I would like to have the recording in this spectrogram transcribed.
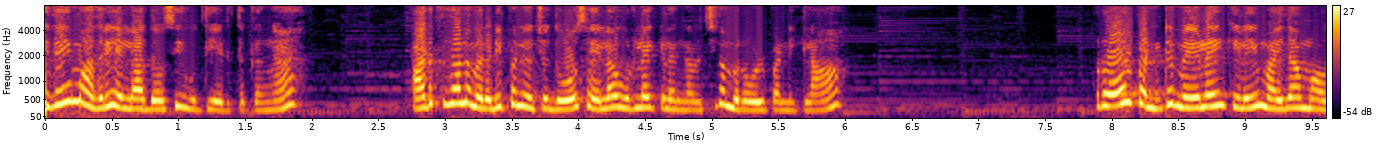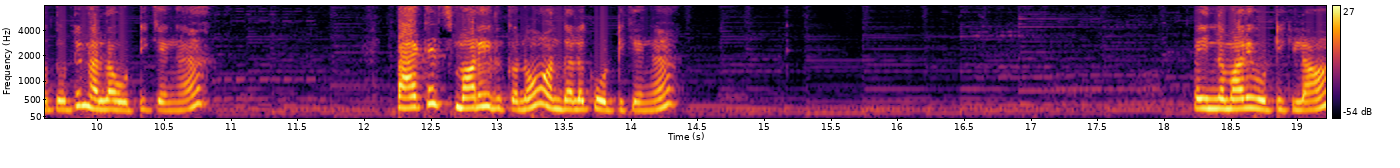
இதே மாதிரி எல்லா தோசையும் ஊற்றி எடுத்துக்கோங்க. அடுத்ததான் நம்ம ரெடி பண்ணி வச்ச தோசையெல்லாம் உருளைக்கிழங்க வச்சு நம்ம ரோல் பண்ணிக்கலாம். ரோல் பண்ணிட்டு மேலேயும் கீழேயும் மைதா மாவு தொட்டு நல்லா ஒட்டிக்கங்க. பேக்கெட்ஸ் மாதிரி இருக்கணும் அந்த அளவுக்கு ஒட்டிக்கங்க. இப்போ இந்த மாதிரி ஒட்டிக்கலாம்.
